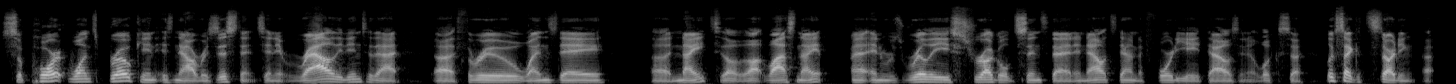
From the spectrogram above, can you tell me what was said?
support once broken is now resistance, and it rallied into that uh, through Wednesday uh, night, last night uh, and was really struggled since then. And now it's down to 48,000. It looks uh, looks like it's starting a,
